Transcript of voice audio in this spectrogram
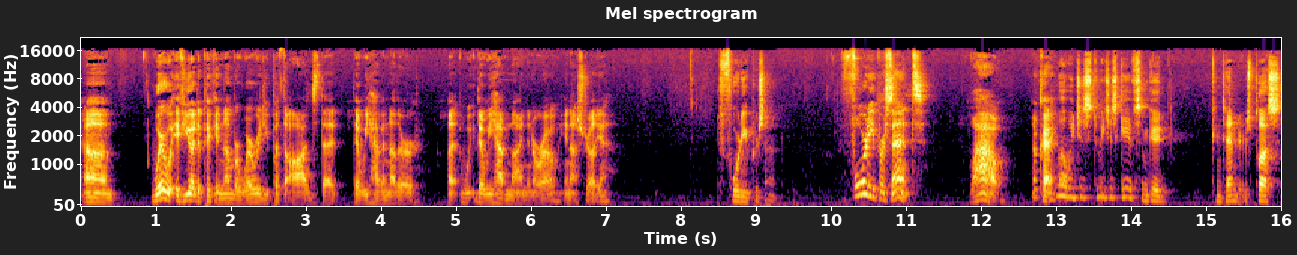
Um, where if you had to pick a number, where would you put the odds that that we have another uh, w- that we have nine in a row in Australia? Forty percent. Forty percent. Wow. Okay. Well, we just we just gave some good contenders. Plus,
